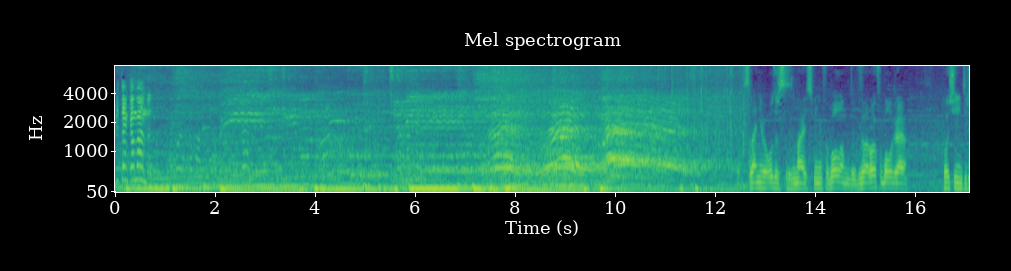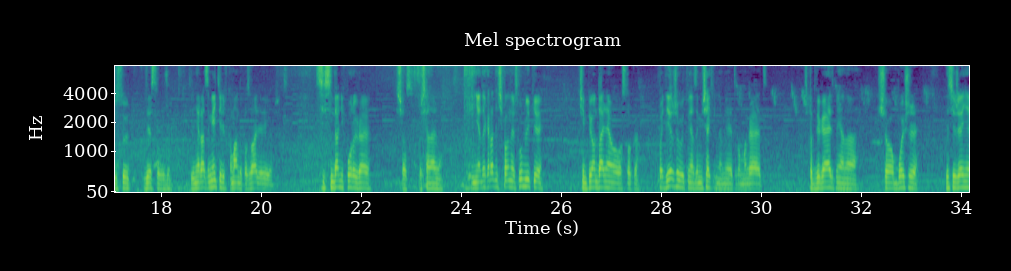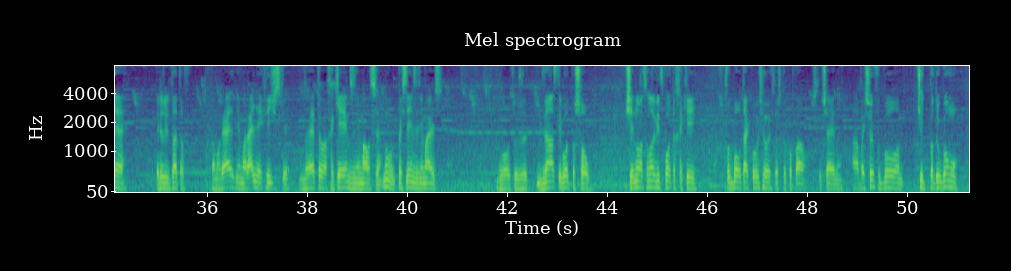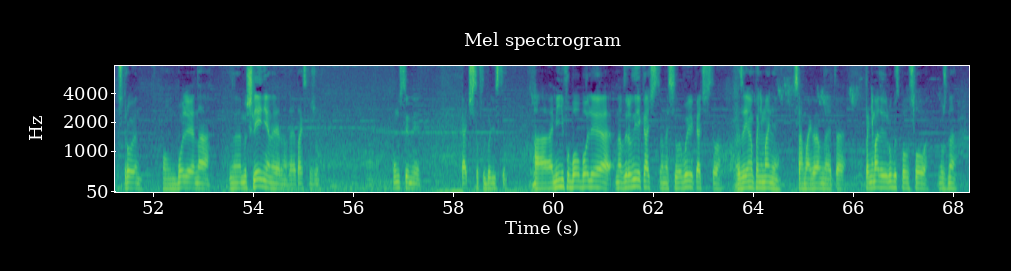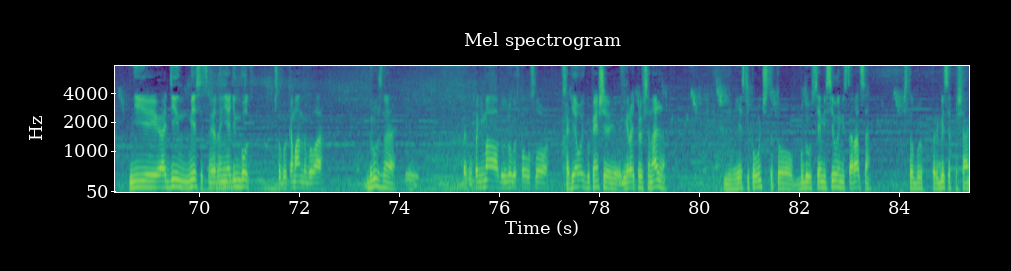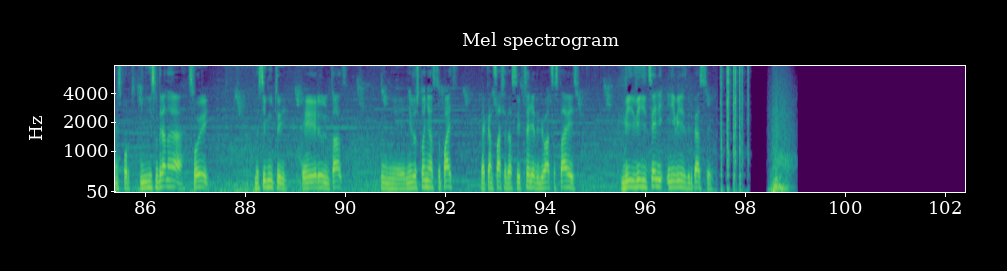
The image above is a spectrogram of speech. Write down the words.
Капитан команды. С раннего возраста занимаюсь мини-футболом, дворовой футбол играю. Очень интересует с детства уже. Тренера заметили, в команду позвали. И с недавних пор играю сейчас профессионально. И неоднократный чемпион республики, чемпион Дальнего Востока. Поддерживают меня замечательно, мне это помогает. Сподвигает меня на еще больше достижения результатов. Помогает мне морально и физически. До этого хоккеем занимался, ну, по сей день занимаюсь. Вот, уже 12 год пошел. Вообще, ну, основной вид спорта хоккей. Футбол так получилось, то, что попал случайно. А большой футбол, он чуть по-другому устроен. Он более на, на мышление, наверное, да, я так скажу. Умственные качества футболиста. А мини-футбол более на взрывные качества, на силовые качества. Взаимопонимание. Самое главное, это понимать друг друга с полуслова. Нужно не один месяц, наверное, не один год, чтобы команда была дружная и как бы понимала друг друга с полуслова. Хотелось бы, конечно, играть профессионально. Ну, Если получится, то буду всеми силами стараться, чтобы пробиться в профессиональный спорт. И несмотря на свой достигнутый и результат, ну, ни, ни за что не отступать, до конца всегда своих целей добиваться, ставить, ви- видеть цели и не видеть препятствий.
